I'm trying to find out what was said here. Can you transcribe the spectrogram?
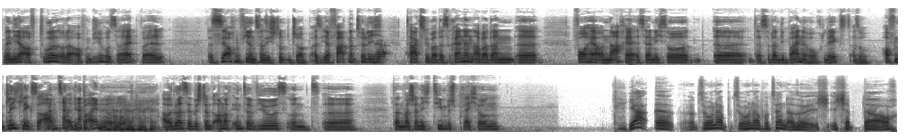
Wenn ihr auf Tour oder auf dem Giro seid, weil das ist ja auch ein 24-Stunden-Job. Also ihr fahrt natürlich ja. tagsüber das Rennen, aber dann äh, vorher und nachher ist ja nicht so, äh, dass du dann die Beine hochlegst. Also hoffentlich legst du abends mal die Beine hoch. Aber du hast ja bestimmt auch noch Interviews und äh, dann wahrscheinlich Teambesprechungen. Ja, äh, zu 100 zu 100 Prozent. Also ich, ich habe da auch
